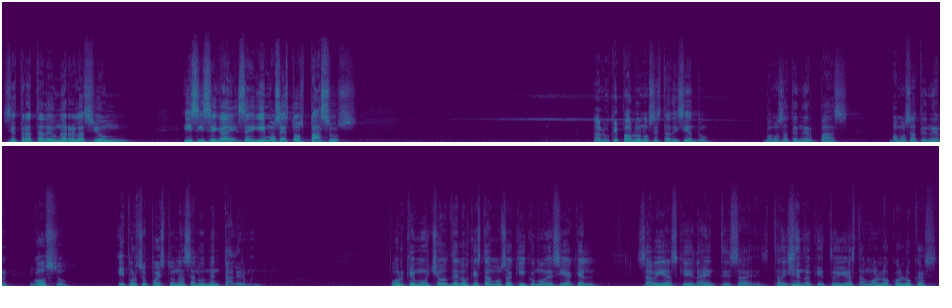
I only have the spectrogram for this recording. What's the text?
Se trata de una relación y si seguimos estos pasos, a lo que Pablo nos está diciendo, vamos a tener paz, vamos a tener gozo y por supuesto una salud mental, hermano. Porque muchos de los que estamos aquí, como decía aquel, sabías que la gente está diciendo que tú y yo estamos locos, Lucas.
